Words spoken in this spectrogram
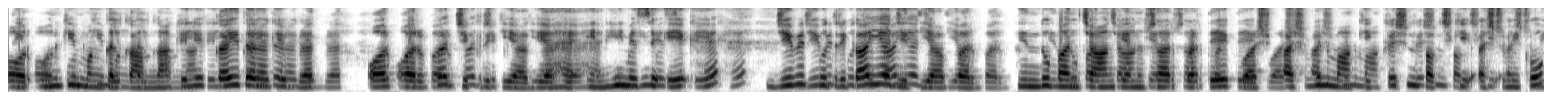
और उनकी मंगल कामना के लिए कई तरह के व्रत और पर्व का ज़िक्र किया गया है। इन्हीं में से एक है जीवित पुत्रिका या जितिया पर्व हिंदू पंचांग के अनुसार प्रत्येक वर्ष अश्विन माह की कृष्ण पक्ष की अष्टमी को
